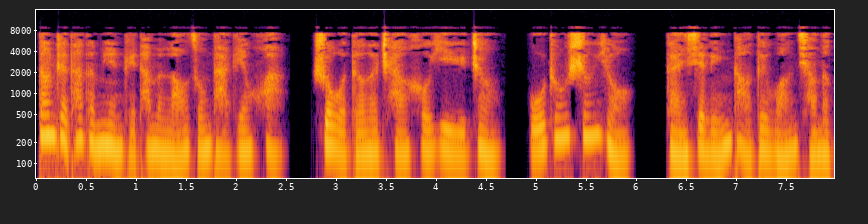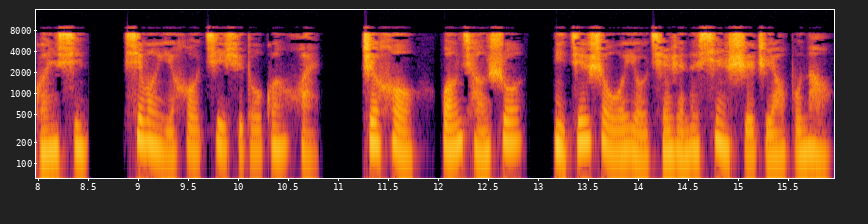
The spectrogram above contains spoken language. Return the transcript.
当着他的面给他们老总打电话，说我得了产后抑郁症，无中生有，感谢领导对王强的关心，希望以后继续多关怀。之后，王强说：“你接受我有钱人的现实，只要不闹，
